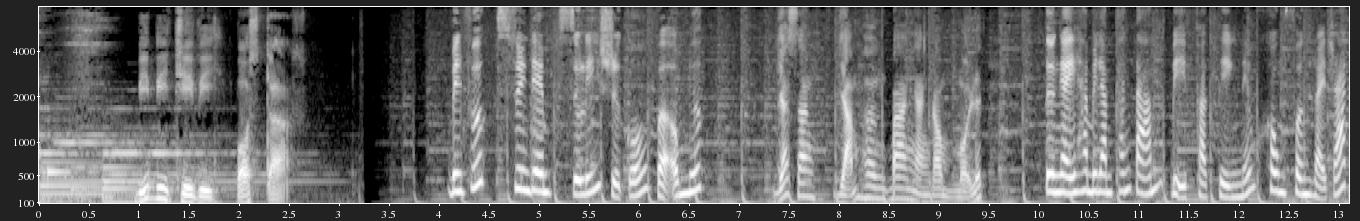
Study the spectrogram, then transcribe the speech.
BBTV Postcard Bình Phước xuyên đêm xử lý sự cố vỡ ống nước. Giá xăng giảm hơn 3.000 đồng mỗi lít. Từ ngày 25 tháng 8 bị phạt tiền nếu không phân loại rác.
